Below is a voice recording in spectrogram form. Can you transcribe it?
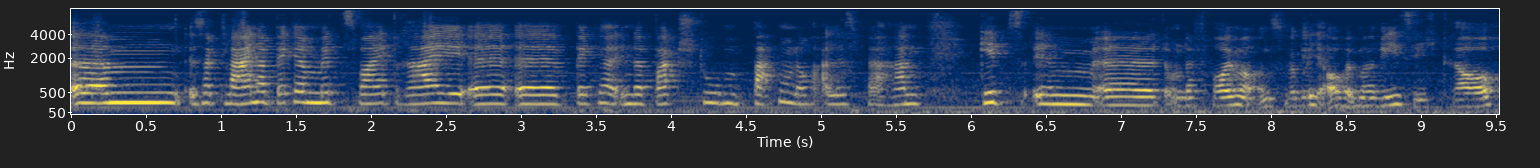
Ähm, ist ein kleiner Bäcker mit zwei, drei äh, äh Bäcker in der Backstube, backen noch alles per Hand. Gibt es im äh, äh, und da freuen wir uns wirklich auch immer riesig drauf.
